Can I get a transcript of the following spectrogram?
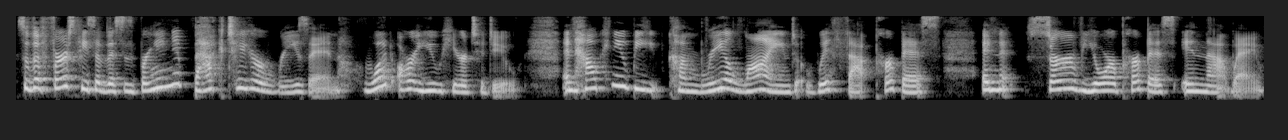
So the first piece of this is bringing it back to your reason. What are you here to do? And how can you become realigned with that purpose and serve your purpose in that way?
